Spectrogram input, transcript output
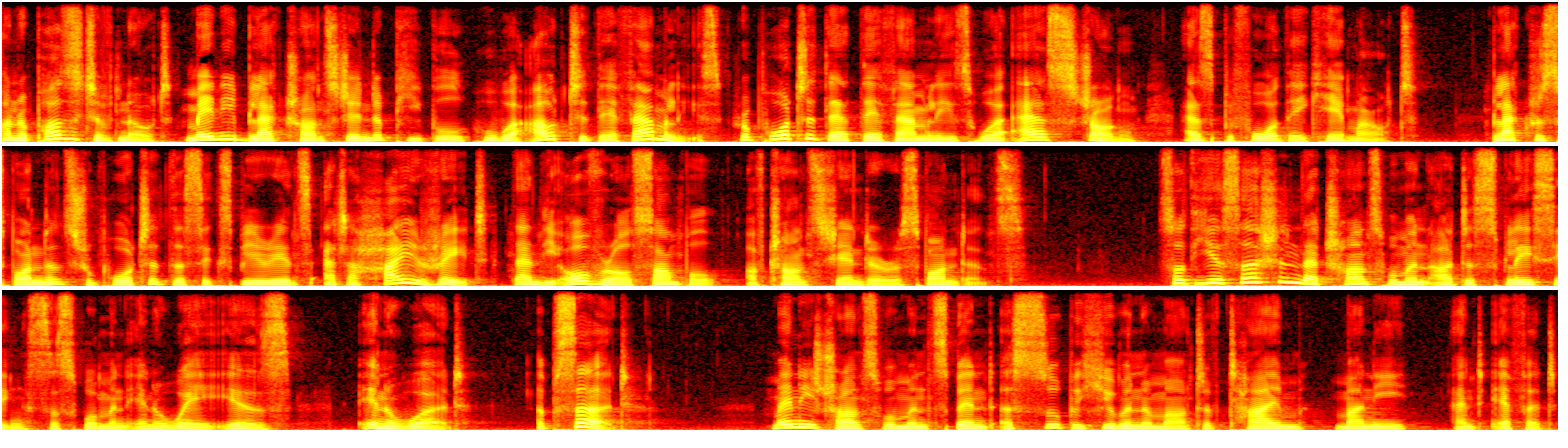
On a positive note, many black transgender people who were out to their families reported that their families were as strong as before they came out. Black respondents reported this experience at a higher rate than the overall sample of transgender respondents. So the assertion that trans women are displacing cis women in a way is, in a word, absurd. Many trans women spend a superhuman amount of time, money, and effort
